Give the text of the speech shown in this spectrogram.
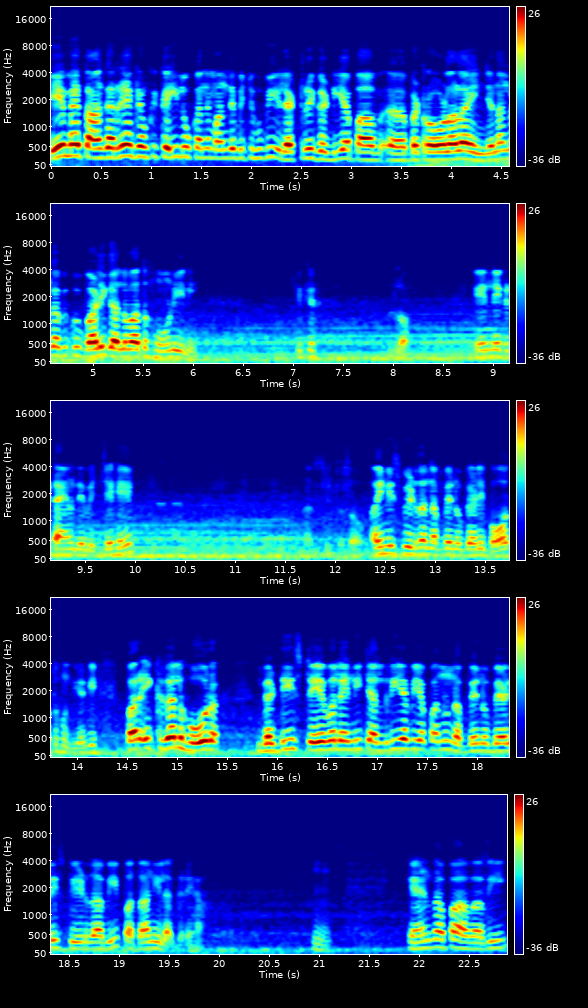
ਇਹ ਮੈਂ ਤਾਂ ਕਰ ਰਿਹਾ ਕਿਉਂਕਿ ਕਈ ਲੋਕਾਂ ਦੇ ਮਨ ਦੇ ਵਿੱਚ ਹੋ ਵੀ ਇਲੈਕਟ੍ਰਿਕ ਗੱਡੀ ਆ ਪਾਵ- ਪੈਟਰੋਲ ਵਾਲਾ ਇੰਜਨ ਆਗਾ ਵੀ ਕੋਈ ਬਾਹਲੀ ਗੱਲਬਾਤ ਹੋਣੀ ਨਹੀਂ। ਠੀਕ ਹੈ? ਲਓ, ਇੰਨੇ ਕ ਟਾਈਮ ਦੇ ਵਿੱਚ ਇਹ 80 ਤੋਂ 100 ਇੰਨੀ ਸਪੀਡ ਤਾਂ 90 90 ਵਾਲੀ ਬਹੁਤ ਹੁੰਦੀ ਹੈਗੀ। ਪਰ ਇੱਕ ਗੱਲ ਹੋਰ, ਗੱਡੀ ਸਟੇਬਲ ਇੰਨੀ ਚੱਲ ਰਹੀ ਹੈ ਵੀ ਆਪਾਂ ਨੂੰ 90 90 ਵਾਲੀ ਸਪੀਡ ਦਾ ਵੀ ਪਤਾ ਨਹੀਂ ਲੱਗ ਰਿਹਾ। ਹੂੰ। ਕਹਿਣ ਦਾ ਭਾਵ ਆ ਵੀ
